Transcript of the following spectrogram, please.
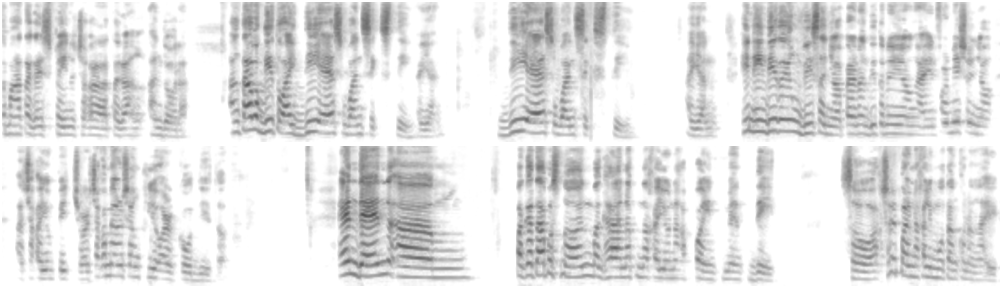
sa mga taga-Spain at saka taga-Andorra. Ang tawag dito ay DS-160. Ayan. DS-160. Ayan. Hindi, hindi ito yung visa nyo, pero nandito na yung uh, information nyo at saka yung picture. Saka meron siyang QR code dito. And then, um, pagkatapos nun, maghanap na kayo ng appointment date. So, actually, parang nakalimutan ko na nga eh.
